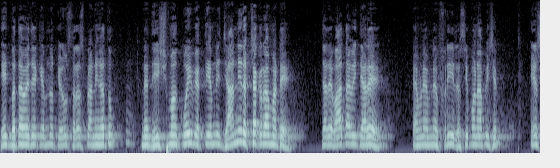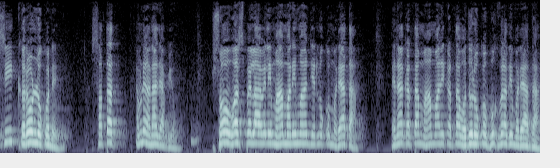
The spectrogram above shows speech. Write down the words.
એ જ બતાવે છે કે એમનું કેવું સરસ પ્લાનિંગ હતું. અને દેશમાં કોઈ વ્યક્તિ એમની જાનની રક્ષા કરવા માટે જ્યારે વાત આવી ત્યારે એમણે એમને ફ્રી રસી પણ આપી છે. એંસી કરોડ લોકોને સતત એમણે અનાજ આપ્યું. સો વર્ષ પહેલાં આવેલી મહામારીમાં જે લોકો મર્યા હતા એના કરતાં મહામારી કરતાં વધુ લોકો ભૂખમરાથી મર્યા હતા.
